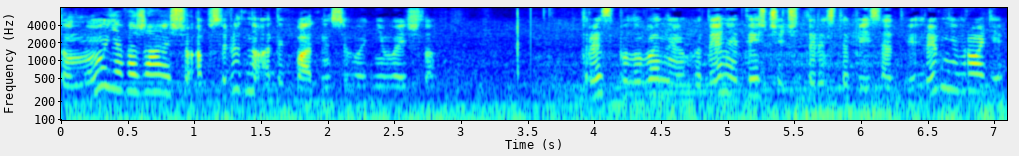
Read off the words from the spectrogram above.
Тому я вважаю, що абсолютно адекватно сьогодні вийшло. Три з половиною години, 1452 гривні вроді.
